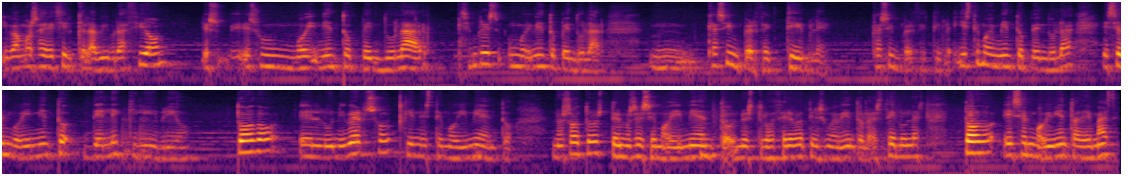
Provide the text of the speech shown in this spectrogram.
y vamos a decir que la vibración es, es un movimiento pendular siempre es un movimiento pendular, mm, casi imperceptible, casi imperceptible. Y este movimiento pendular es el movimiento del equilibrio. Todo el universo tiene este movimiento. Nosotros tenemos ese movimiento, nuestro cerebro tiene ese movimiento, las células, todo es el movimiento además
